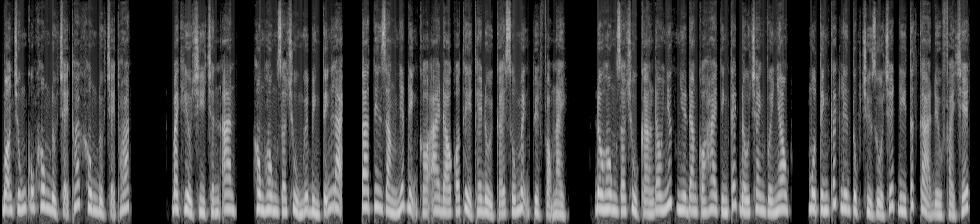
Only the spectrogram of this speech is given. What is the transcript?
Bọn chúng cũng không được chạy thoát, không được chạy thoát. Bạch hiểu trì trấn an. Hồng hồng giáo chủ ngươi bình tĩnh lại. Ta tin rằng nhất định có ai đó có thể thay đổi cái số mệnh tuyệt vọng này đầu hồng giáo chủ càng đau nhức như đang có hai tính cách đấu tranh với nhau, một tính cách liên tục chửi rủa chết đi tất cả đều phải chết.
